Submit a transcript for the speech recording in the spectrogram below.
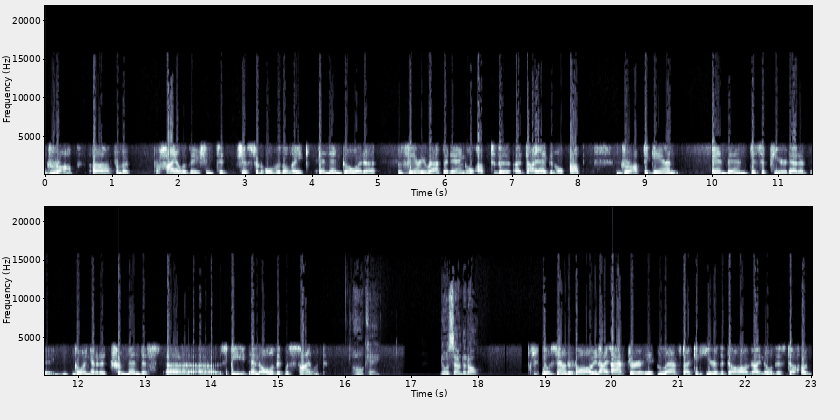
drop uh, from a high elevation to just sort of over the lake, and then go at a very rapid angle up to the uh, diagonal up, dropped again, and then disappeared at a going at a tremendous uh, uh, speed, and all of it was silent. Okay. No sound at all. No sound at all. I mean, I, after it left, I could hear the dog. I know this dog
